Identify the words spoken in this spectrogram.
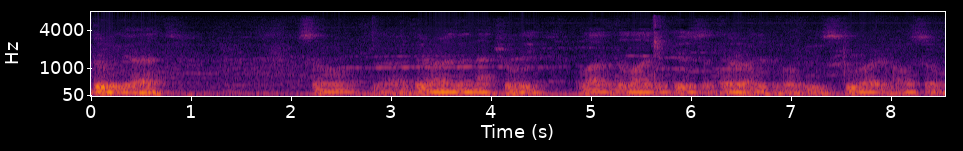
doing that. So uh, there are the naturally, a lot of the logic is that there are other devotees who are also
